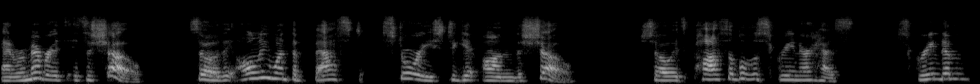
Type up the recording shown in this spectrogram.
And remember, it's, it's a show. So they only want the best stories to get on the show. So it's possible the screener has screened them,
